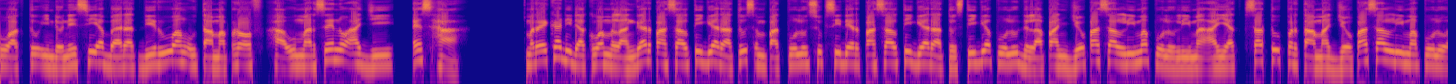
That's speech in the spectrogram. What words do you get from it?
waktu Indonesia Barat di ruang utama Prof. H. Umar Seno Aji, SH. Mereka didakwa melanggar pasal 340 subsidiar pasal 338 Jo pasal 55 ayat 1 pertama Jo pasal 56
